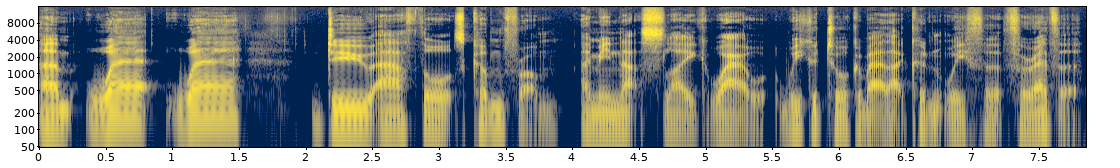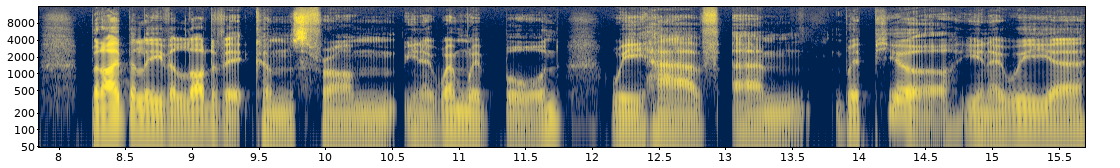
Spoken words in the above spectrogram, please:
Um, where where do our thoughts come from? I mean, that's like wow. We could talk about that, couldn't we, for forever? But I believe a lot of it comes from you know when we're born, we have um, we're pure. You know, we uh,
